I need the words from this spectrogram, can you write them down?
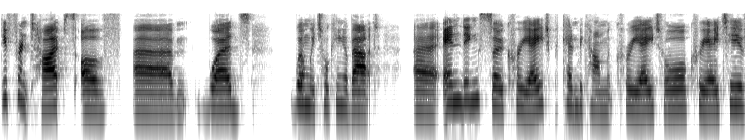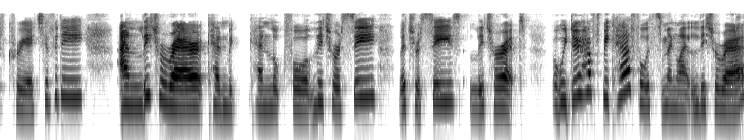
different types of um, words when we're talking about uh, endings. So create can become creator, creative, creativity, and literaire can be, can look for literacy, literacies, literate. But we do have to be careful with something like literaire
